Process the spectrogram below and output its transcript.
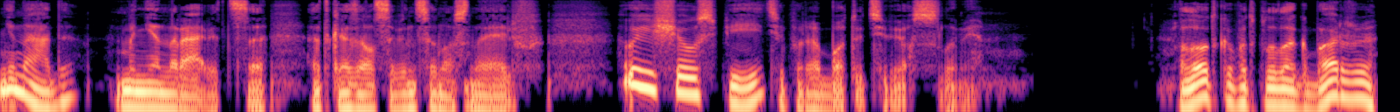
Не надо, мне нравится, отказался венценосный эльф. Вы еще успеете поработать веслами. Лодка подплыла к барже,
